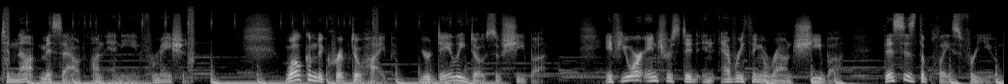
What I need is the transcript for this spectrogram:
to not miss out on any information. Welcome to Crypto Hype, your daily dose of Shiba. If you are interested in everything around Shiba, this is the place for you.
